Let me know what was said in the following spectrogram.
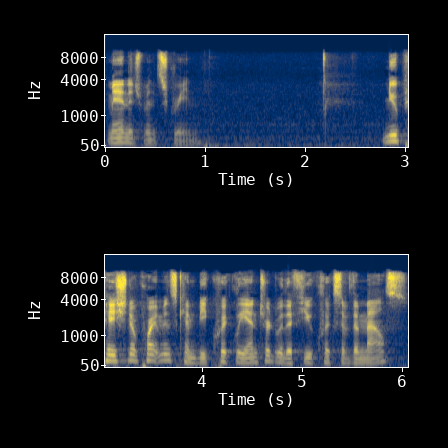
management screen. New patient appointments can be quickly entered with a few clicks of the mouse.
